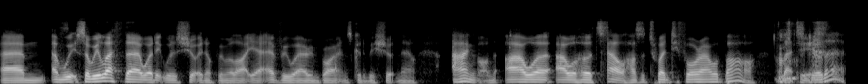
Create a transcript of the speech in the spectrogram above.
um, and we so we left there when it was shutting up, and we're like, yeah, everywhere in Brighton's going to be shut now. Hang on, our our hotel has a 24 hour bar. Let's dear. go there.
